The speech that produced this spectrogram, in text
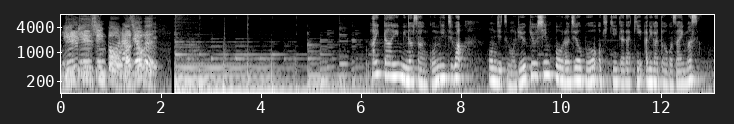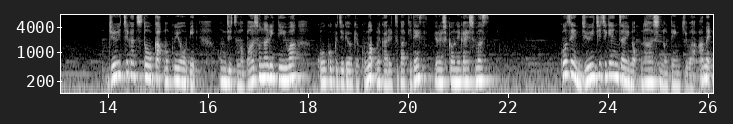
琉球新報ラジオ部。はいたい皆さんこんにちは。本日も琉球新報ラジオ部をお聞きいただきありがとうございます。11月10日木曜日本日のパーソナリティは広告事業局のメカル椿です。よろしくお願いします。午前11時現在の那覇市の天気は雨。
